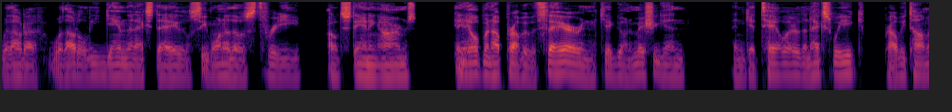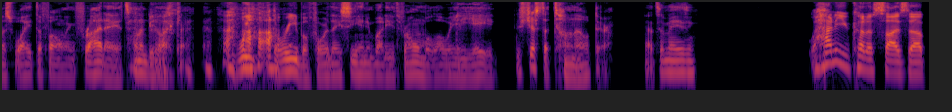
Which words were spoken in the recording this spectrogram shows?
without a without a league game the next day. You'll see one of those three outstanding arms. Then yeah. you open up probably with Thayer and the kid going to Michigan and get Taylor the next week, probably Thomas White the following Friday. It's going to be like week three before they see anybody thrown below 88. There's just a ton out there. That's amazing. How do you kind of size up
